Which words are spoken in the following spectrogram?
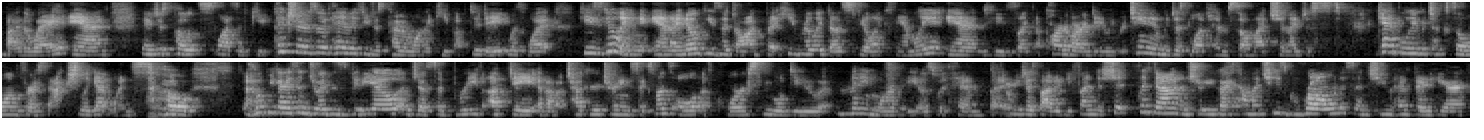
by the way. And he just posts lots of cute pictures of him if you just kind of want to keep up to date with what he's doing. And I know he's a dog, but he really does feel like family, and he's like a part of our daily routine, and we just love him so much. And I just can't believe it took so long for us to actually get one. So I hope you guys enjoyed this video of just a brief update about Tucker turning six months old. Of course, we will do many more videos with him, but we just thought it'd be fun to sit, sit down and show you guys how much he's grown since you have been here.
